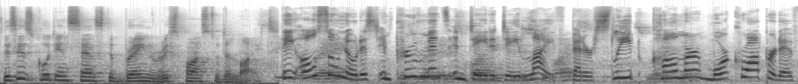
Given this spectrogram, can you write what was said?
This is good in sense the brain responds to the light. They also noticed improvements in day-to-day life, better sleep, calmer, more cooperative,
